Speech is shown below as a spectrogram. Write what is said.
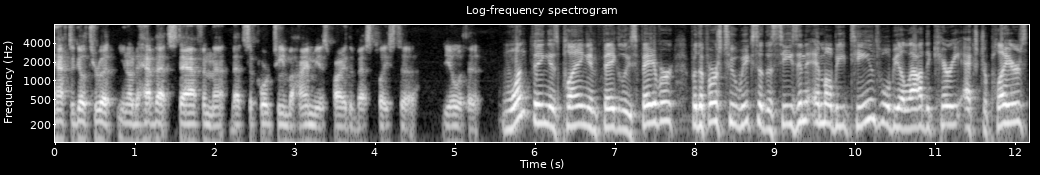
have to go through it, you know, to have that staff and that that support team behind me is probably the best place to deal with it. One thing is playing in Phegley's favor. For the first two weeks of the season, MLB teams will be allowed to carry extra players.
